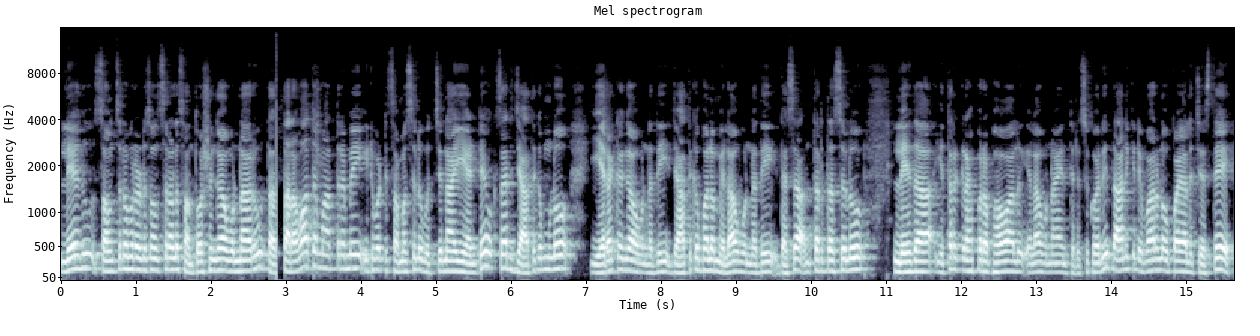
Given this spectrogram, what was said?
లేదు సంవత్సరం రెండు సంవత్సరాలు సంతోషంగా ఉన్నారు. త- తర్వాత మాత్రమే ఇటువంటి సమస్యలు వచ్చినాయి అంటే ఒకసారి జాతకంలో ఏ రకంగా ఉన్నది జాతక బలం ఎలా ఉన్నది దశ అంతర్దశలు లేదా ఇతర గ్రహ ప్రభావాలు ఎలా ఉన్నాయని తెలుసుకొని దానికి నివారణ ఉపాయాలు చేస్తే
